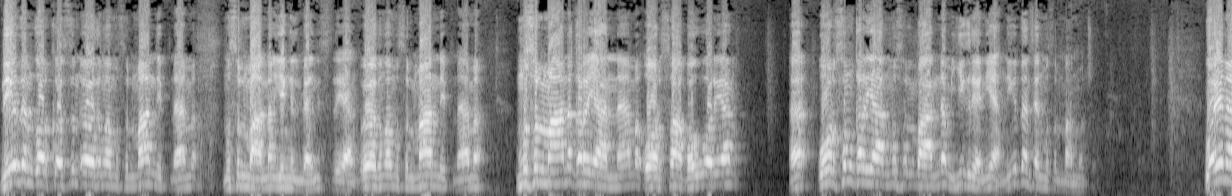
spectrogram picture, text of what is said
Nireden gorkuzsyn özüňe musulman diyip name musulmandan yeňilmegini isleyaň özüňe musulman diyip name musulmany gyryan name orsa gowy göryan he orsun gyryan musulmanynam yigrenyan nireden sen musulman boljaň we ene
